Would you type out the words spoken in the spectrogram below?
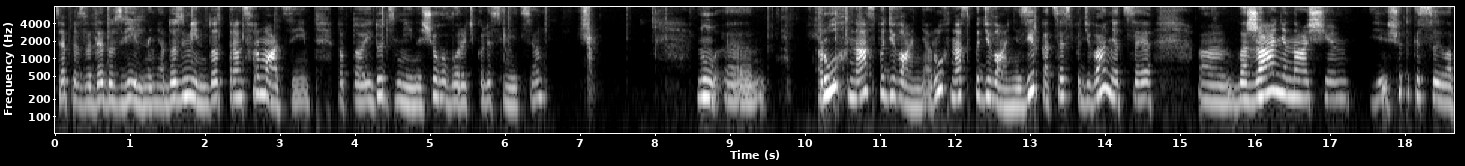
Це призведе до звільнення, до змін, до трансформації. Тобто йдуть зміни. Що говорить колісниця? Ну, е, рух на сподівання. Рух на сподівання. Зірка це сподівання, це е, бажання наші. Що таке сила?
